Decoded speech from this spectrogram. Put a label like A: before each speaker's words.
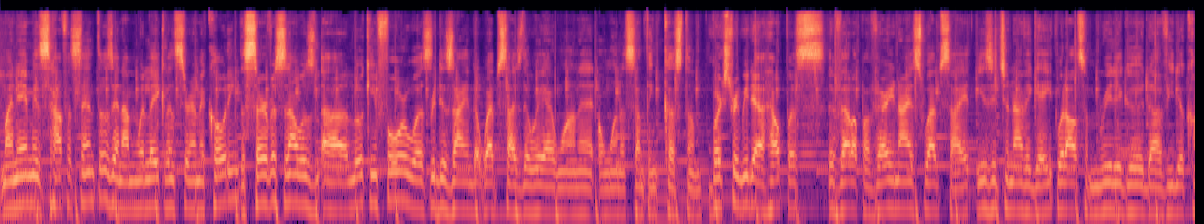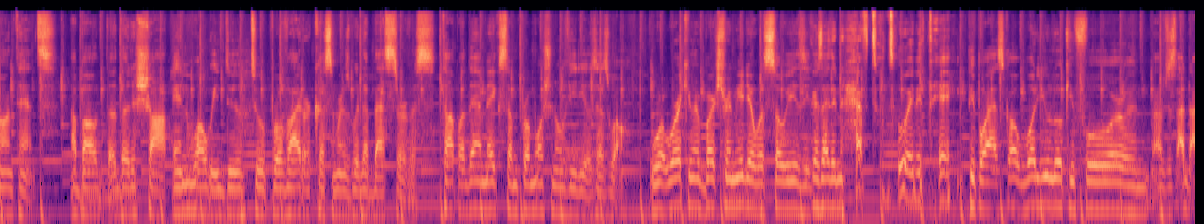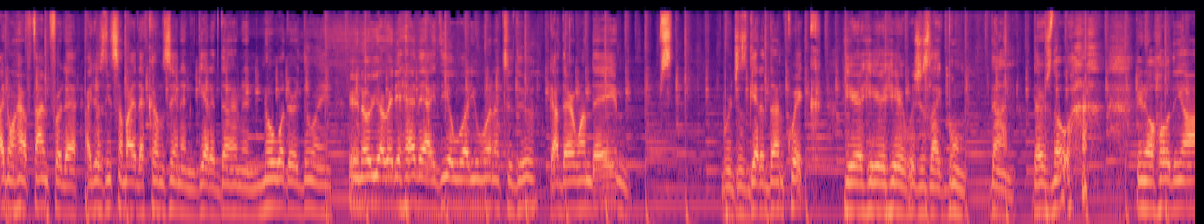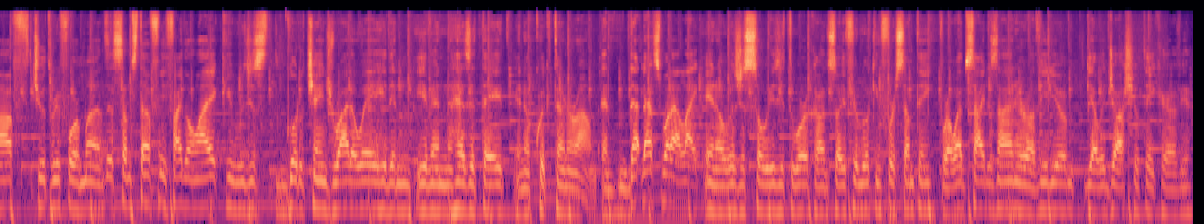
A: My name is Rafa Santos and I'm with Lakeland Ceramic Coating. The service I was uh, looking for was redesign the websites the way I wanted. I wanted something custom. Birchtree Media helped us develop a very nice website, easy to navigate, put out some really good uh, video contents about the, the, shop and what we do to provide our customers with the best service. Top of that, make some promotional videos as well. We're Working with Birchtree Media was so easy because I didn't have to do anything. People ask, oh, what are you looking for? And I'm just, I, I don't have time for that. I just need somebody that comes in and get it done and know what they're doing. You know, you already had the idea what you wanted to do. Got there one day and we're just get it done quick. Here, here, here, it was just like, boom, done. There's no, you know, holding off two, three, four months. There's some stuff if I don't like, he would just go to change right away. He didn't even hesitate, you know, quick turnaround. And that, that's what I like. You know, it was just so easy to work on. So if you're looking for something for a website designer or a video, get with Josh, he'll take care of you.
